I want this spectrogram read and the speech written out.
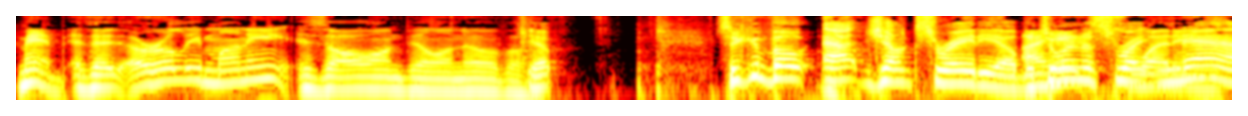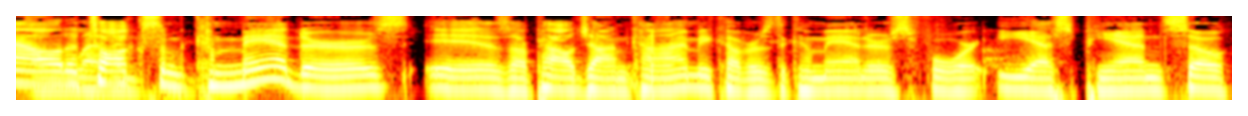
Man, the early money is all on Villanova. Yep. So you can vote at Junks Radio. But I joining us right sweating now to talk some Commanders is our pal John Keim. He covers the Commanders for ESPN. So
